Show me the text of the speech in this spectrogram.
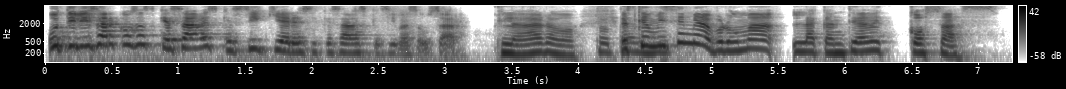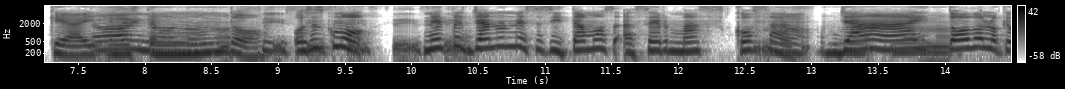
utilizar cosas que sabes que sí quieres y que sabes que sí vas a usar. Claro. Es que a mí sí me abruma la cantidad de cosas que hay en este mundo. o sea, es como, neta, ya no necesitamos hacer más cosas. ya hay todo lo que...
